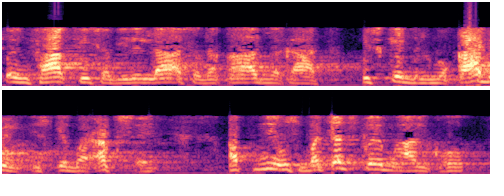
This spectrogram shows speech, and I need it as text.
تو انفاق کی سبیل اللہ، صدقات، زکوٰۃ، اس کے بالمقابل، اس کے برعکس ہے۔ اپنی اس بچت کے مال کو،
